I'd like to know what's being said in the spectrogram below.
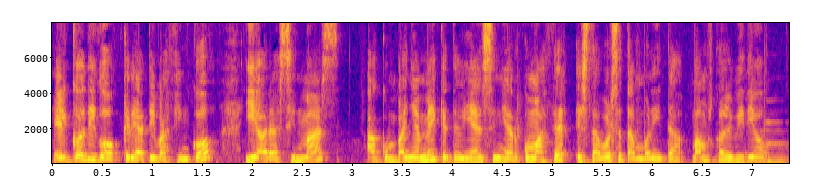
El código Creativa5 y ahora sin más, acompáñame que te voy a enseñar cómo hacer esta bolsa tan bonita. Vamos con el vídeo.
